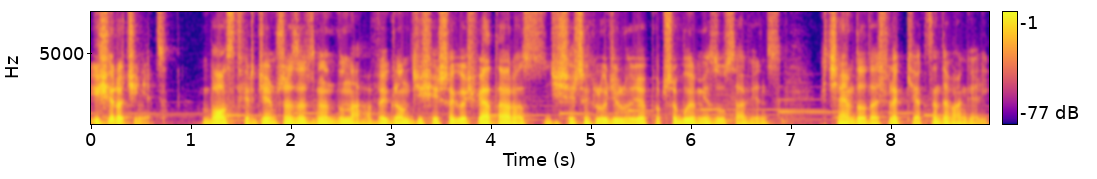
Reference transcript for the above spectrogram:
i sierociniec, bo stwierdziłem, że ze względu na wygląd dzisiejszego świata oraz dzisiejszych ludzi, ludzie potrzebują Jezusa, więc chciałem dodać lekki akcent Ewangelii.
